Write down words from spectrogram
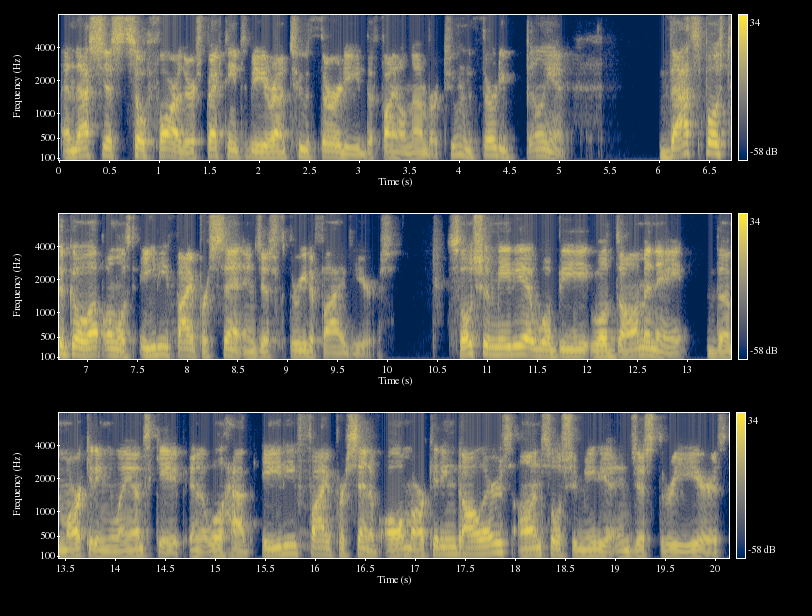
and that's just so far. They're expecting it to be around 230, the final number, 230 billion. That's supposed to go up almost 85% in just 3 to 5 years. Social media will be will dominate the marketing landscape and it will have 85% of all marketing dollars on social media in just 3 years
